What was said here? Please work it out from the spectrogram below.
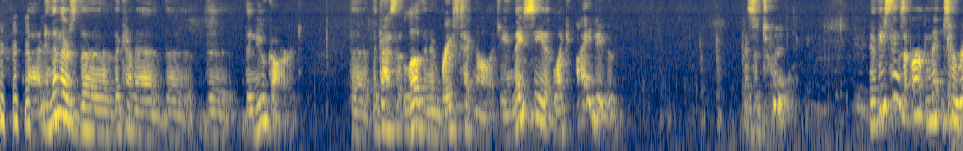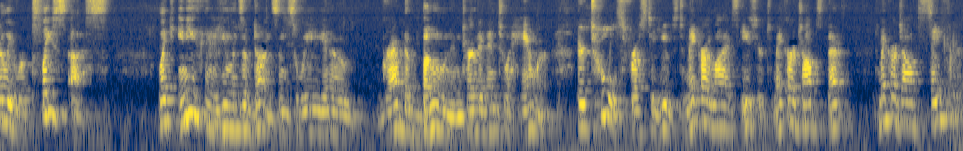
uh, and then there's the the kind of the, the the new guard, the the guys that love and embrace technology, and they see it like I do as a tool. Now, these things aren't meant to really replace us like anything humans have done since we, you know, grabbed a bone and turned it into a hammer. They're tools for us to use to make our lives easier, to make our jobs better, to make our jobs safer,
